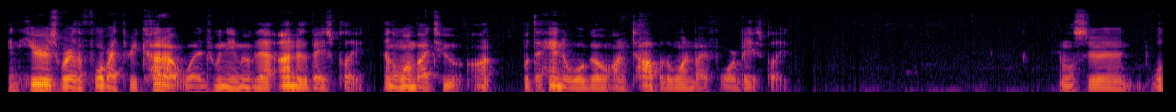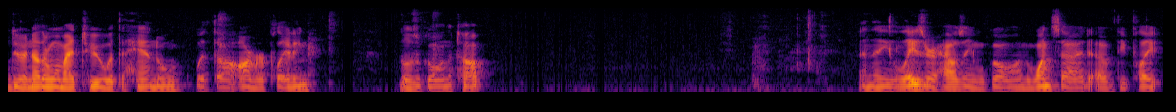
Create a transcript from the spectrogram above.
and here's where the 4 by 3 cutout wedge we need to move that under the base plate and the 1 by 2 on, with the handle will go on top of the 1 by 4 base plate and we'll do, uh, we'll do another one by two with the handle with the armor plating. Those will go on the top. And the laser housing will go on one side of the plate.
